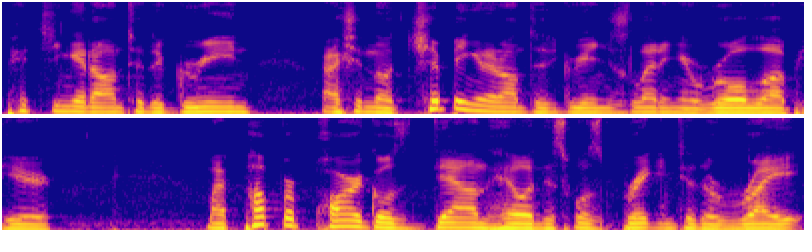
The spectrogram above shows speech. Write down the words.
pitching it onto the green. Actually, no, chipping it onto the green, just letting it roll up here. My puffer par goes downhill, and this was breaking to the right,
